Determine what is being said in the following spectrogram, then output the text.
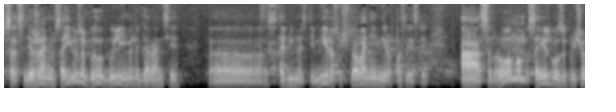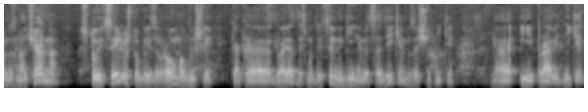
содержанием союза было, были именно гарантии э, стабильности мира, существования мира впоследствии. А с Авраамом союз был заключен изначально с той целью, чтобы из Авраама вышли, как э, говорят здесь мудрецы, Магиним Вецадиким, защитники э, и праведники,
